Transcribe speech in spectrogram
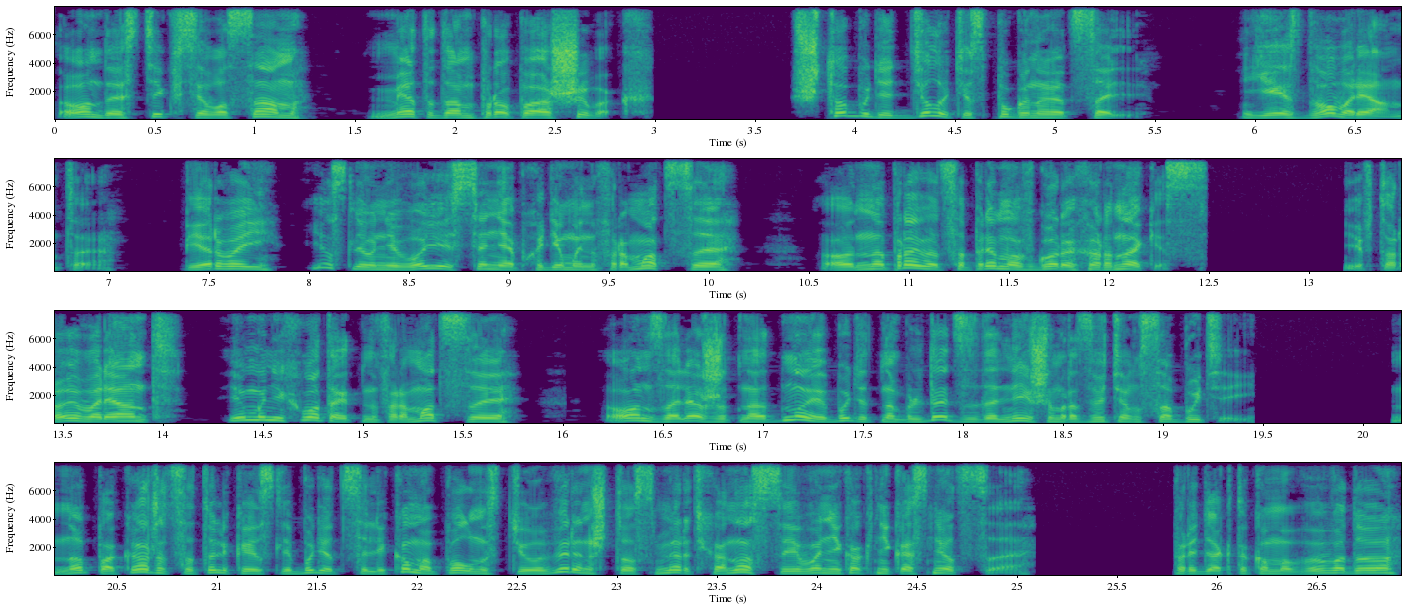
он достиг всего сам, методом проб и ошибок. Что будет делать испуганная цель? Есть два варианта. Первый, если у него есть вся необходимая информация, он направится прямо в горы Харнакис. И второй вариант, ему не хватает информации, он заляжет на дно и будет наблюдать за дальнейшим развитием событий. Но покажется только если будет целиком и полностью уверен, что смерть Ханасса его никак не коснется. Придя к такому выводу,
